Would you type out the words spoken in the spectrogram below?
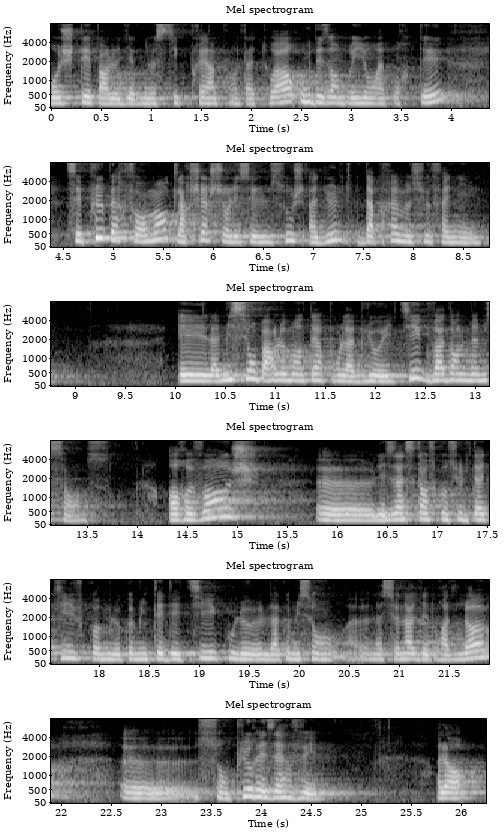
rejetés par le diagnostic préimplantatoire ou des embryons importés, c'est plus performant que la recherche sur les cellules souches adultes, d'après M. Fagnier. Et la mission parlementaire pour la bioéthique va dans le même sens. En revanche, euh, les instances consultatives comme le comité d'éthique ou la Commission nationale des droits de l'homme euh, sont plus réservées. Alors,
